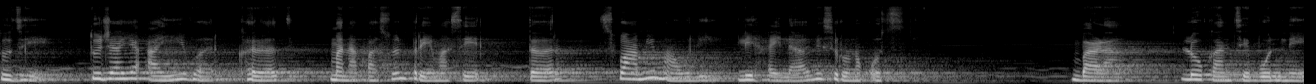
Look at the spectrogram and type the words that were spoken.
तुझे तुझ्या या आईवर खरंच मनापासून प्रेम असेल तर स्वामी माऊली लिहायला विसरू नकोस. बाळा लोकांचे बोलणे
